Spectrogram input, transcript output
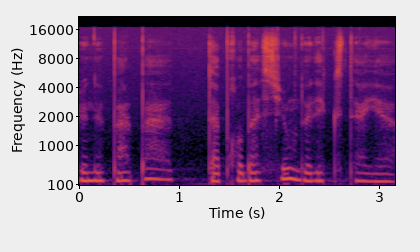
Je ne parle pas d'approbation de l'extérieur.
